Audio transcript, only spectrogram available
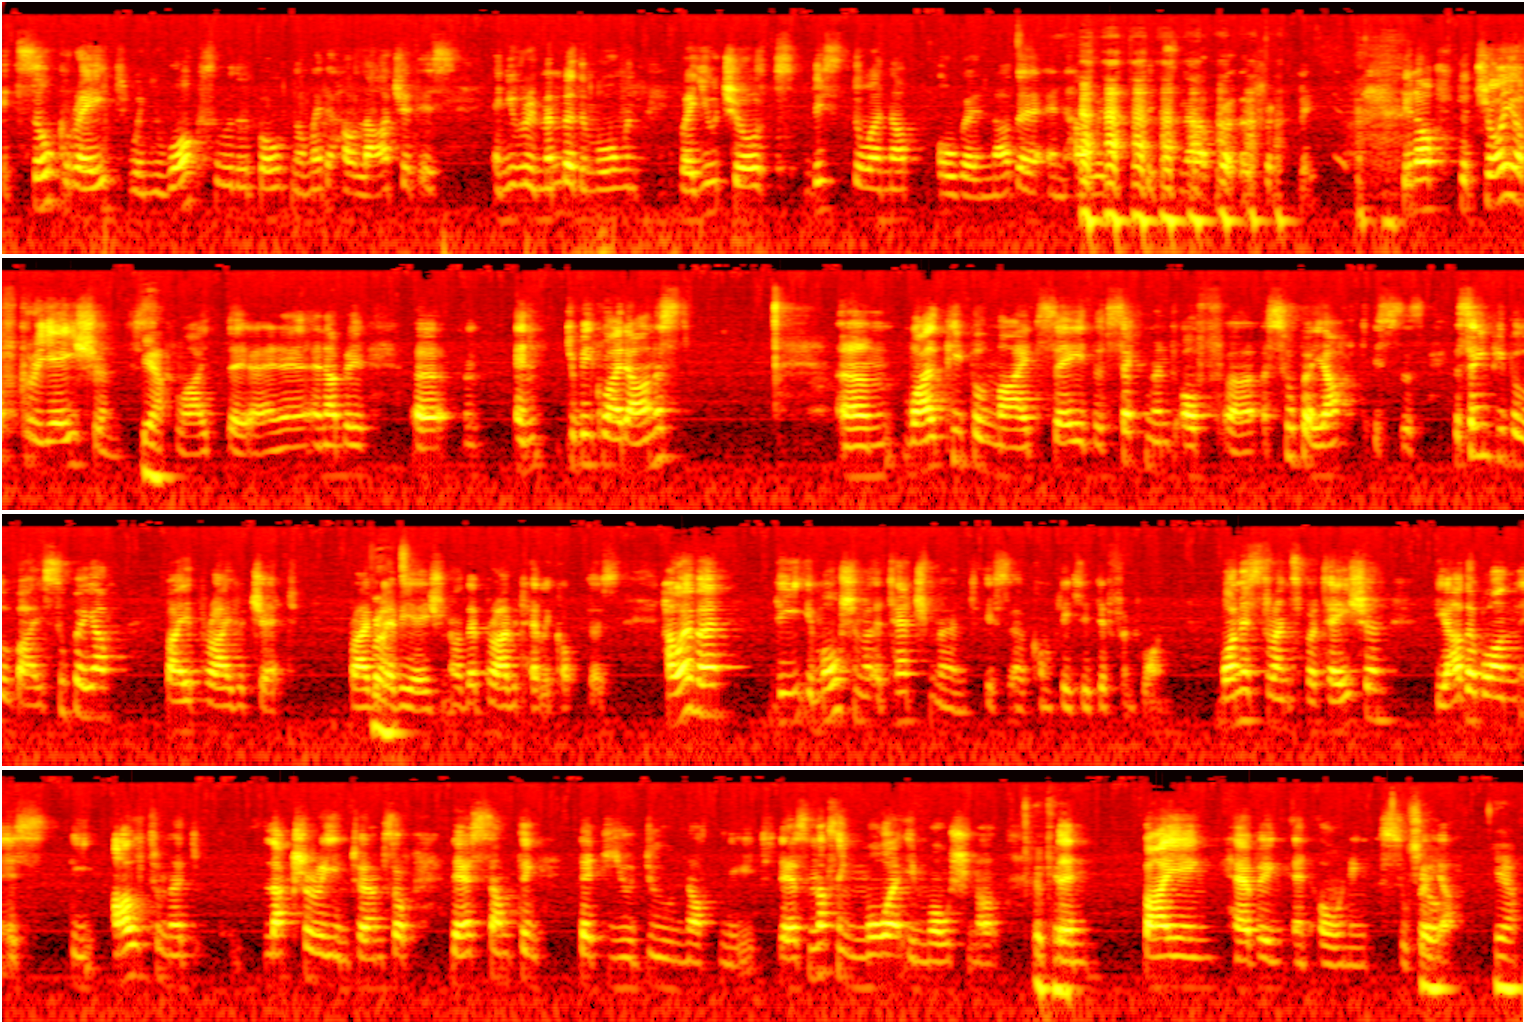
it's so great when you walk through the boat, no matter how large it is, and you remember the moment where you chose this doorknob over another and how it fits now perfectly. You know, the joy of creation is Yeah. right there. And, and I mean, and to be quite honest, um, while people might say the segment of uh, a super yacht is the, the same people who buy a super yacht buy a private jet, private Right. aviation, or their private helicopters. However, the emotional attachment is a completely different one. One is transportation, the other one is the ultimate luxury in terms of there's something that you do not need. There's nothing more emotional Okay. than buying, having, and owning a super Sure. yacht. yeah.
